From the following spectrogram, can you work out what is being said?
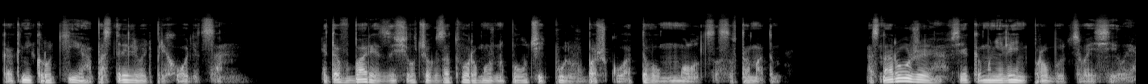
Как ни крути, а постреливать приходится. Это в баре за щелчок затвора можно получить пулю в башку от того молодца с автоматом. А снаружи все, кому не лень, пробуют свои силы.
